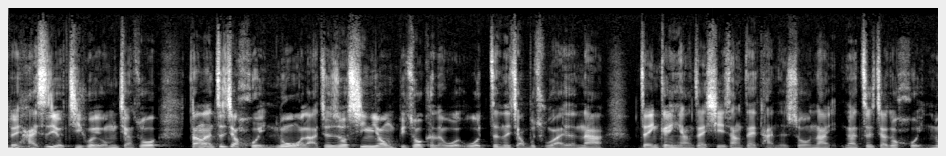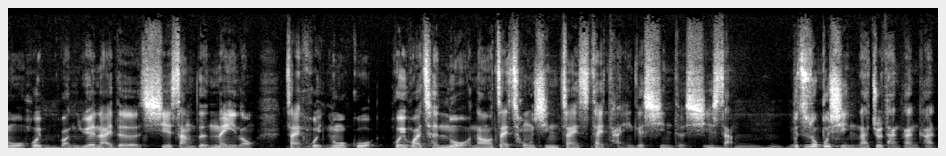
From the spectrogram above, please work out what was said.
对，还是有机会。我们讲说，当然这叫毁诺啦，就是说信用，比如说可能我我真的缴不出来了，那在跟银行在协商在谈的时候，那那这叫做毁诺，会把原来的协商的内容再毁诺过，毁坏承诺，然后再重新再再谈一个新的协商，不是说不行，那就谈看看。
